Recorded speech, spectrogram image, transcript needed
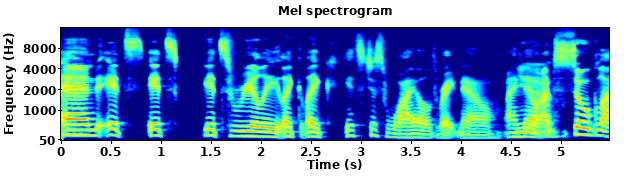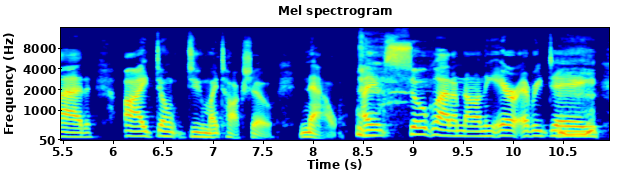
and it's it's it's really like like it's just wild right now. I know. Yeah. I'm so glad I don't do my talk show now. I am so glad I'm not on the air every day.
